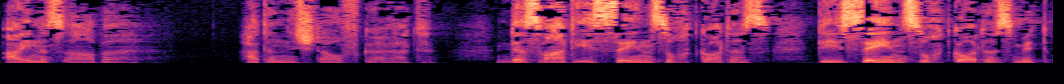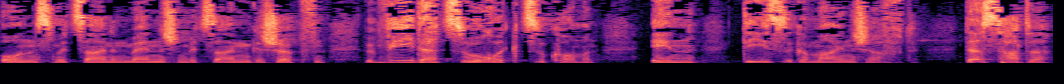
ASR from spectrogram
Eines aber hatte nicht aufgehört. Das war die Sehnsucht Gottes, die Sehnsucht Gottes mit uns, mit seinen Menschen, mit seinen Geschöpfen, wieder zurückzukommen in diese Gemeinschaft. Das hatte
